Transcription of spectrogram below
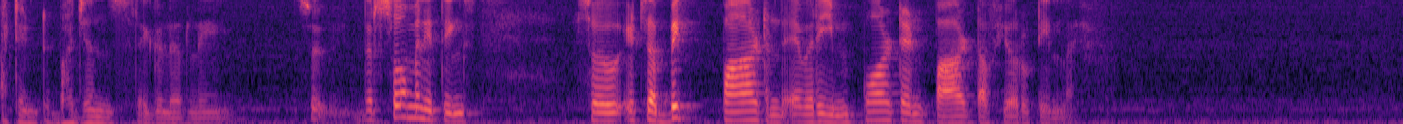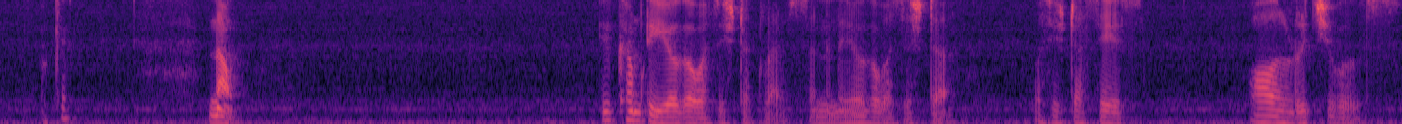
attend to bhajans regularly. So there are so many things. So it's a big part and a very important part of your routine life. Okay. Now you come to Yoga Vasishta class, and in the Yoga Vasishta, Vasishta says all rituals,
